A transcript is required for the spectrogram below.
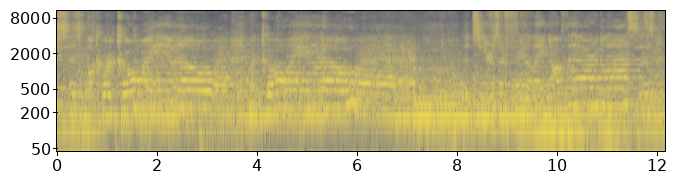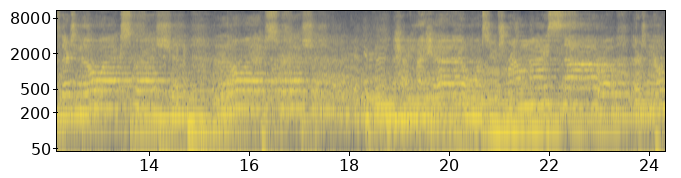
We're going nowhere, we're going nowhere The tears are filling up their glasses. There's no expression, no expression. Hang my head, I want to drown my sorrow. There's no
